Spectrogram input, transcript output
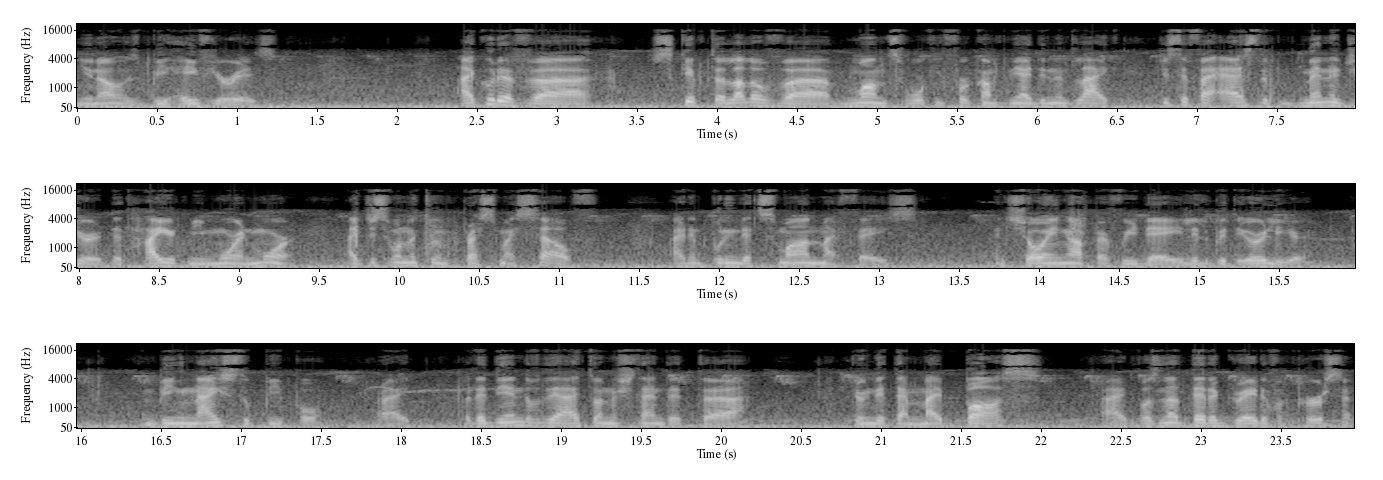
you know, his behavior is. I could have uh, skipped a lot of uh, months working for a company I didn't like just if I asked the manager that hired me more and more. I just wanted to impress myself. I didn't putting that smile on my face and showing up every day a little bit earlier and being nice to people, right? But at the end of the day, I had to understand that uh, during that time, my boss, right, was not that great of a person.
